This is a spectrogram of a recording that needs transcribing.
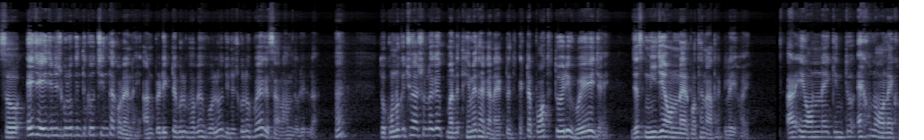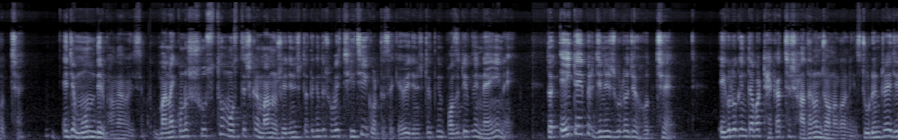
so এই যে এই জিনিসগুলো কিন্তু কেউ চিন্তা করে নাই। আনপ্রেডিক্টেবল ভাবে হলেও জিনিসগুলো হয়ে গেছে, আলহামদুলিল্লাহ। হ্যাঁ? তো কোনো কিছু আসলে মানে থেমে থাকে না। একটা একটা পথ তৈরি হয়েই যায়। জাস্ট নিজে অন্যায়ের পথে না থাকলেই হয়। আর এই অন্যায় কিন্তু এখনও অনেক হচ্ছে। এই যে মন্দির ভাঙা হয়েছে। মানে কোনো সুস্থ মস্তিষ্কের মানুষ এই জিনিসটাতে কিন্তু সবাই ছিছি করতেছে। কেউ এই জিনিসটা কিন্তু পজিটিভলি নেয়ই নেই। তো এই টাইপের জিনিসগুলো যে হচ্ছে এগুলো কিন্তু আবার ঠেকাচ্ছে সাধারণ জনগণই। স্টুডেন্টরাই যে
